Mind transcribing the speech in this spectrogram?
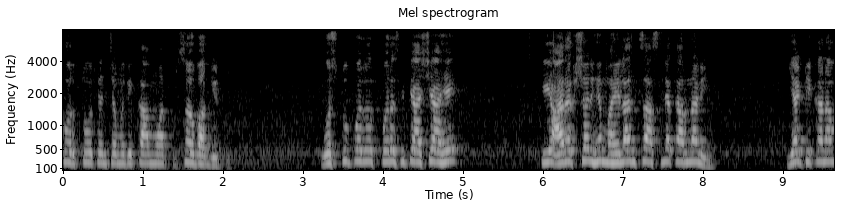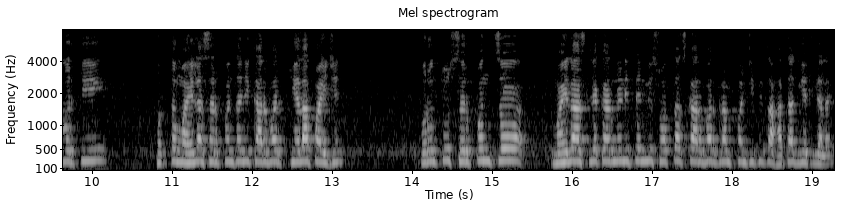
करतो त्यांच्यामध्ये कामात सहभाग घेतो. वस्तू पर परिस्थिती अशी आहे की आरक्षण हे महिलांचं असल्या कारणाने या ठिकाणावरती फक्त महिला सरपंचांनी कारभार केला पाहिजे. परंतु सरपंच महिला असल्या कारणाने त्यांनी स्वतःच कारभार ग्रामपंचायतीचा हातात घेतलेला आहे.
